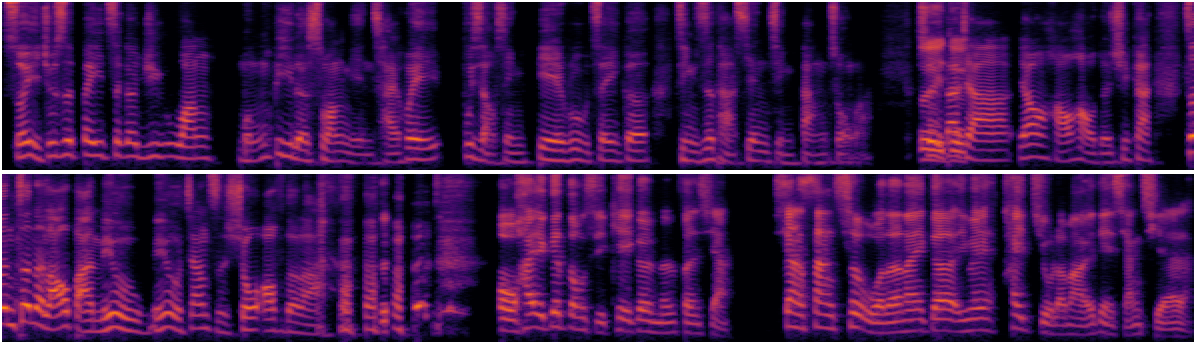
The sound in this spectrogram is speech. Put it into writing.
所以就是被这个欲望蒙蔽了双眼，才会不小心跌入这个金字塔陷阱当中啊！所以大家要好好的去看，真正的老板没有没有这样子 show off 的啦。哦，还有一个东西可以跟你们分享，像上次我的那个，因为太久了嘛，有点想起来了。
